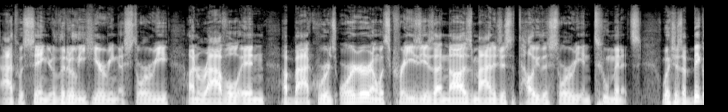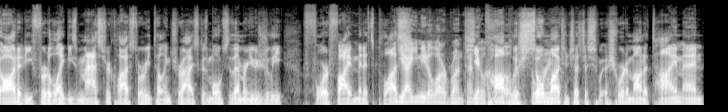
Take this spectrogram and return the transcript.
Ath was saying, you're literally hearing a story unravel in a backwards order. And what's crazy is that Nas manages to tell you the story in two minutes, which is a big oddity for like these masterclass storytelling tracks because most of them are usually four or five minutes plus. Yeah, you need a lot of runtime. he to be able to develop a accomplished so much in such a, sh- a short amount of time and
